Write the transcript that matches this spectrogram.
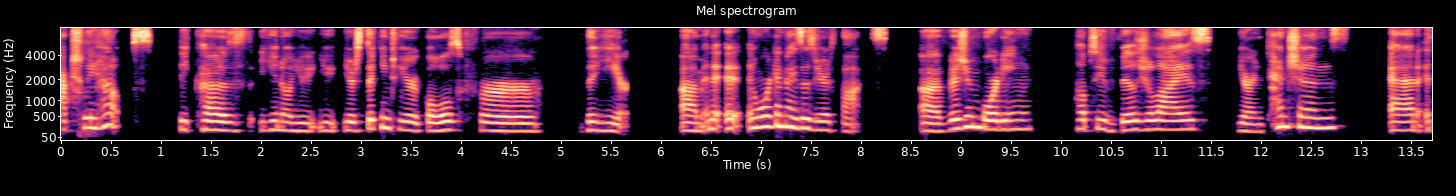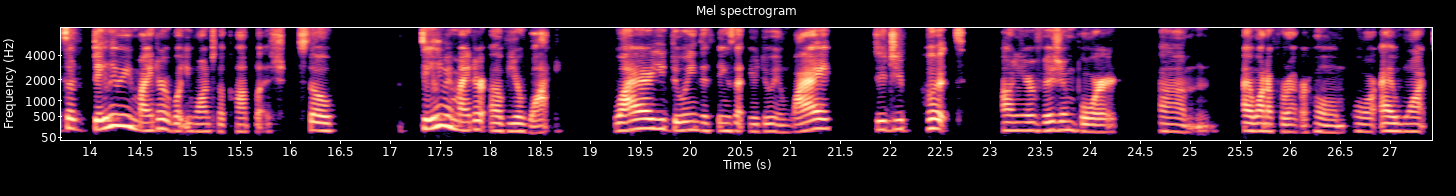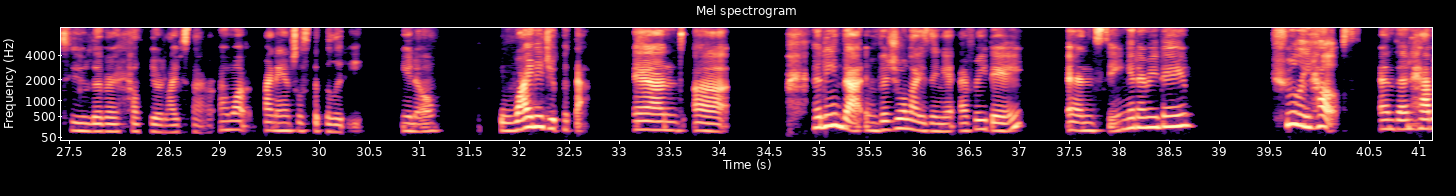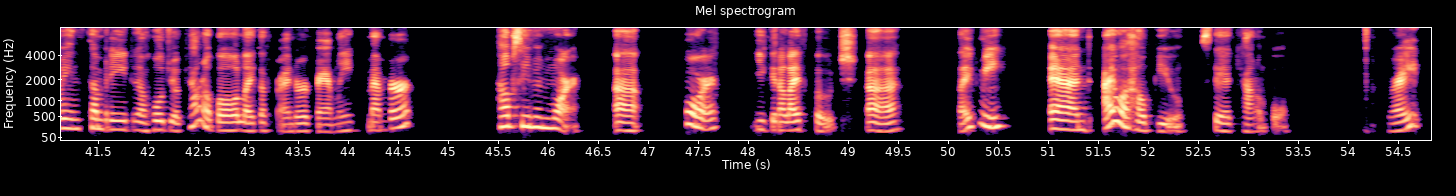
actually helps because you know you, you you're sticking to your goals for the year um, and it, it organizes your thoughts uh, vision boarding helps you visualize your intentions, and it's a daily reminder of what you want to accomplish. So, daily reminder of your why. Why are you doing the things that you're doing? Why did you put on your vision board, um, I want a forever home, or I want to live a healthier lifestyle, I want financial stability? You know, why did you put that? And uh, putting that and visualizing it every day and seeing it every day truly helps. And then having somebody to hold you accountable, like a friend or a family member, helps even more. Uh, or you get a life coach uh, like me, and I will help you stay accountable. Right?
